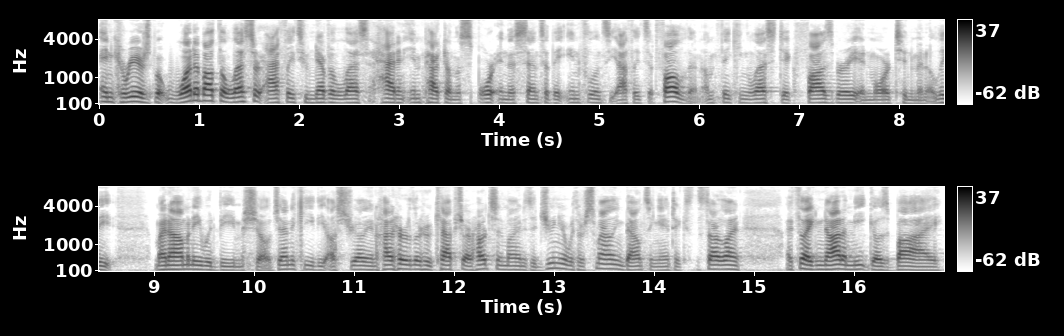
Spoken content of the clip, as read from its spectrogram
and careers, but what about the lesser athletes who nevertheless had an impact on the sport in the sense that they influenced the athletes that followed them? I'm thinking less Dick Fosbury and more Tinman Elite. My nominee would be Michelle Jenneke, the Australian high hurdler who captured our hearts and minds as a junior with her smiling, bouncing antics at the start line. I feel like not a meet goes by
